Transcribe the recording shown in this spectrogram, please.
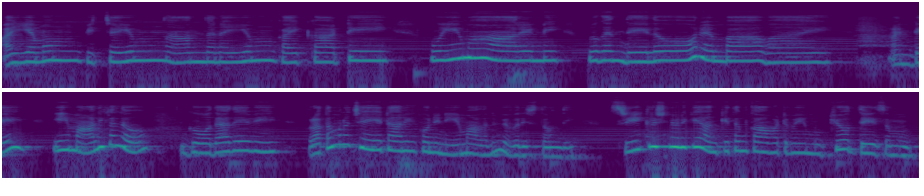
ஐயமும் பிச்சையும் ஆந்தனையும் கை காட்டி ఉగందేలో రెంబావాయ్ అంటే ఈ మాలికలో గోదాదేవి వ్రతమును చేయటానికి కొన్ని నియమాలను వివరిస్తోంది. శ్రీకృష్ణుడికి అంకితం కావటమే ముఖ్యోద్దేశము.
